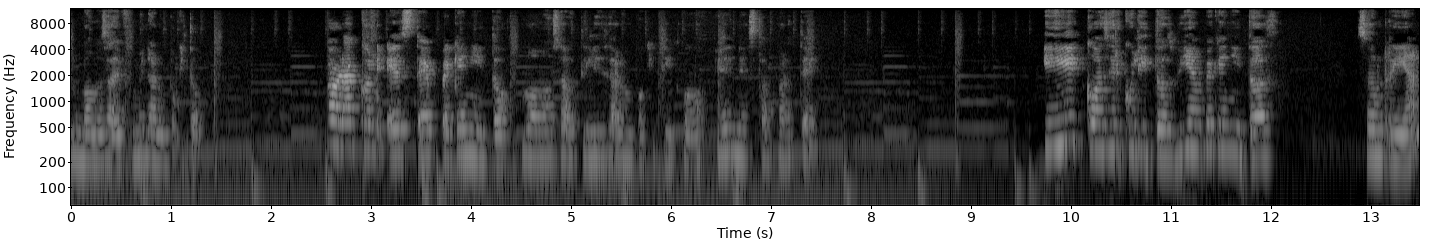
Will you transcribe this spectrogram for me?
vamos a difuminar un poquito. Ahora con este pequeñito vamos a utilizar un poquitico en esta parte y con circulitos bien pequeñitos sonrían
